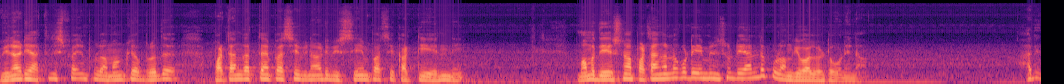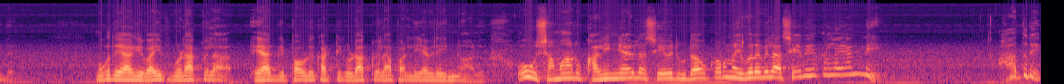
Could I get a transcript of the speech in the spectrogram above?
විනාඩි අතිරිස්පයින් පුළ මංකය බ්‍රද පටන්ගත්තය පස්සේ විනාඩි විස්සයෙන් පස්සේ කට්ටිය එන්නේ. මම දේශනා පටන්ගන්නකොට ඒ මිනිසුන්ට යන්න පුළන් ගෙවල්ලට ඕනෙනා. හරිද. මොකද එයාගේ වයි ගොඩක් වෙලා එයාගේ පවුලි කට්ටි ගොඩක් වෙලා පල්ලි ඇවිල ඉන්නවාලු. ඕ සමාරු කලින් ඇවිලා සේවට උදව් කරන ඉවර වෙලා සේවය කරලා යන්නේ. ආදරේ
